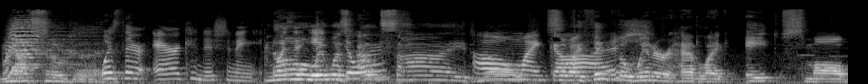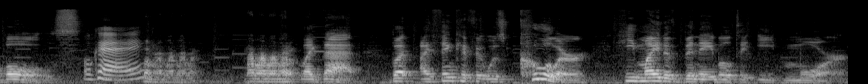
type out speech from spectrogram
not so good. Was there air conditioning? no, was it, it was outside. Oh No. my god. So I think the winner had like eight small bowls Okay. like that. But I think if it was cooler, he might have been able to eat more.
